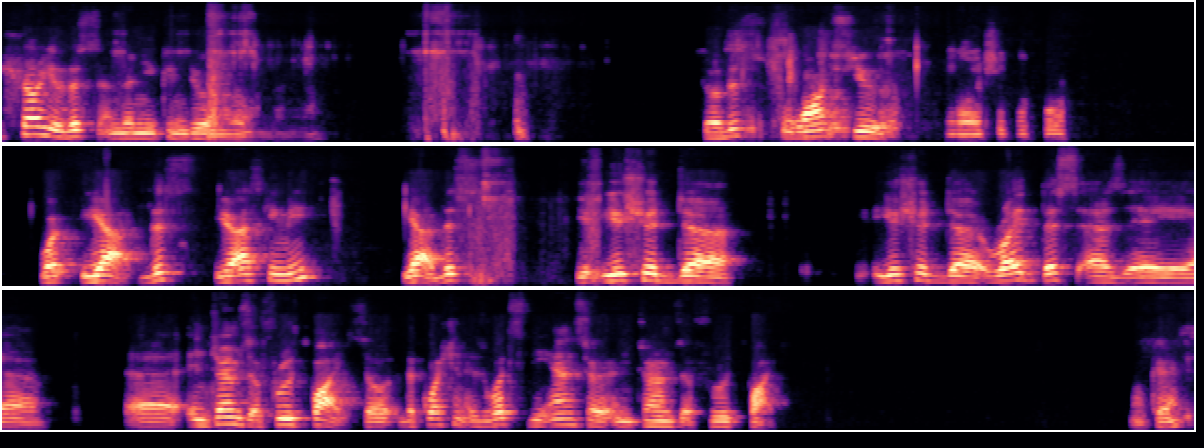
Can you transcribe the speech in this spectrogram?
show you this and then you can do another one. Then, yeah? So this wants you, What I should look for. what, yeah, this, you're asking me? Yeah, this, you, you should, uh, you should uh, write this as a, uh, uh, in terms of root pi. So the question is, what's the answer in terms of root pi? Okay,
